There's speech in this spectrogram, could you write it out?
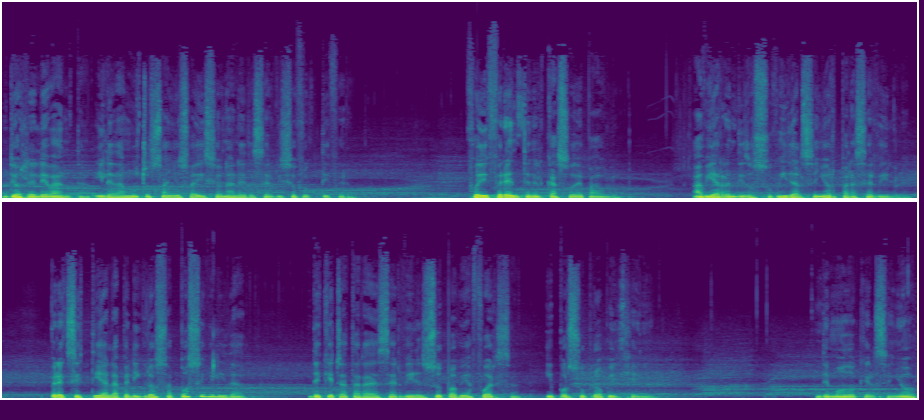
Dios le levanta y le da muchos años adicionales de servicio fructífero. Fue diferente en el caso de Pablo. Había rendido su vida al Señor para servirle, pero existía la peligrosa posibilidad de que tratara de servir en su propia fuerza y por su propio ingenio. De modo que el Señor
